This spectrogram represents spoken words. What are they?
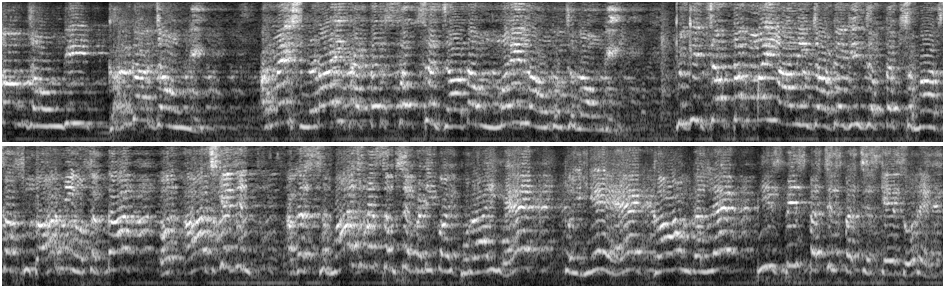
गाँव जाऊँगी, घर घर जाऊँगी, और मैं इस लड़ाई का कर सबसे ज़्यादा महिलाओं को चुनाऊँगी। सुधार नहीं हो सकता, और आज के दिन अगर समाज में सबसे बड़ी कोई बुराई है तो ये है गाँव गल्ले बीस बीस, पच्चीस पच्चीस केस हो रहे हैं।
